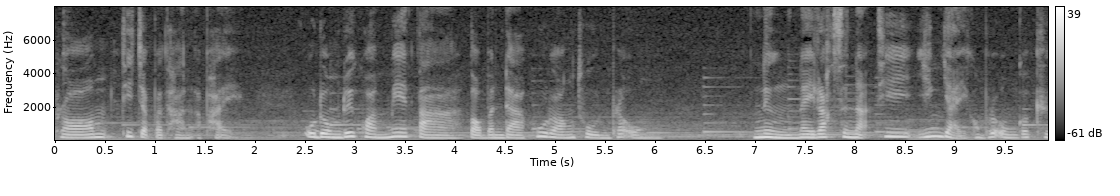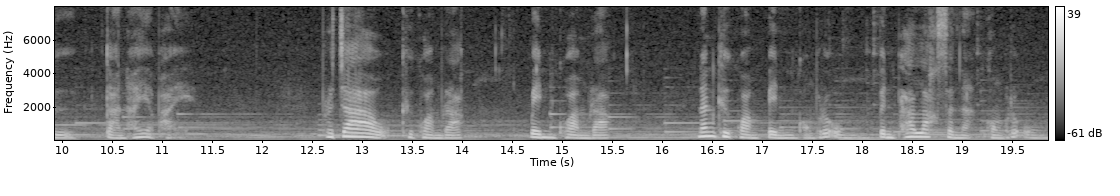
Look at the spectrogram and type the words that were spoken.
พร้อมที่จะประทานอภัย อุดมด้วยความเมตตาต่อบรรดาผู้ร้องทูลพระองค์หนึ่งในลักษณะที่ยิ่งใหญ่ของพระองค์ก็คือการให้อภัย พระเจ้าคือความรัก เป็นความรัก นั่นคือความเป็นของพระองค์ เป็นพระลักษณะของพระองค์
